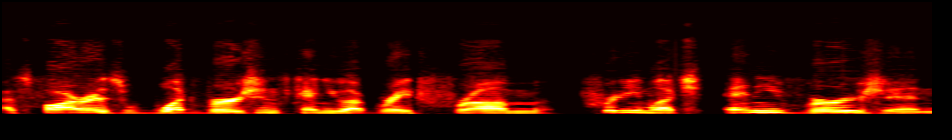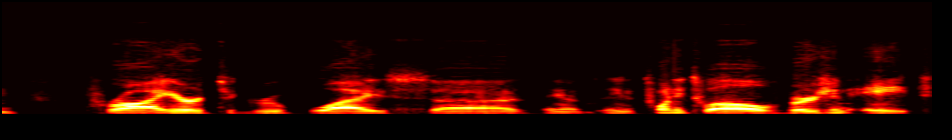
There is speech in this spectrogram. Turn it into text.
as far as what versions can you upgrade from, pretty much any version prior to GroupWise uh, you know, 2012, version 8,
